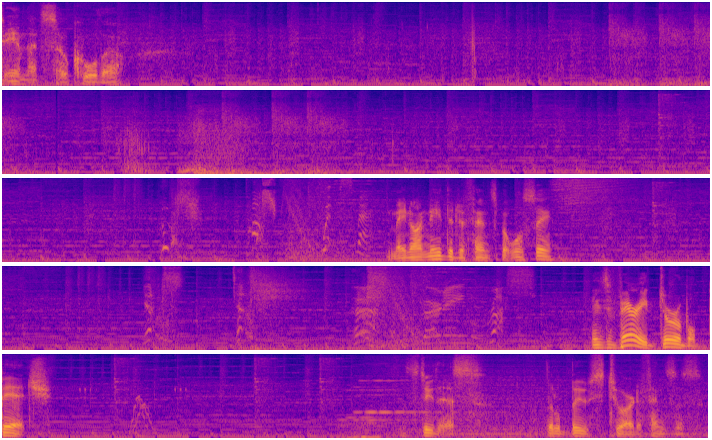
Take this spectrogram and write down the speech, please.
damn, that's so cool though. May not need the defense, but we'll see. Yes. Burning Rush! He's a very durable bitch. Let's do this. Little boost to our defenses.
